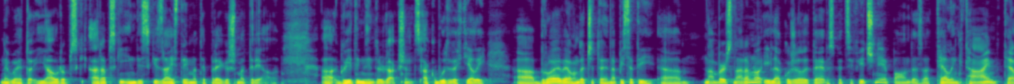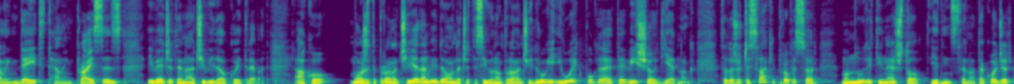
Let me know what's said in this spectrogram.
nego eto i arapski, arapski indijski, zaista imate pregrš materijala. Uh, greetings introductions. Ako budete htjeli uh, brojeve, onda ćete napisati numbers, naravno, ili ako želite specifičnije, pa onda za telling time, telling date, telling prices i već ćete naći video koji trebate. Ako možete pronaći jedan video, onda ćete sigurno pronaći drugi i uvijek pogledajte više od jednog. Zato što će svaki profesor vam nuditi nešto jedinstveno. Također,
